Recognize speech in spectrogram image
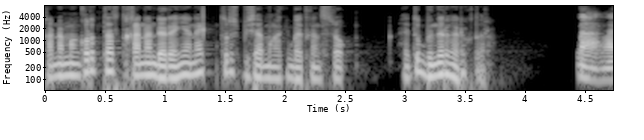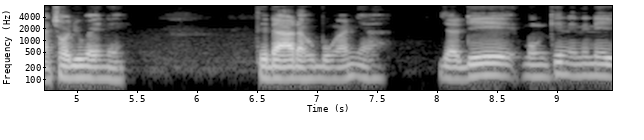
karena mengkerut tekanan darahnya naik terus bisa mengakibatkan stroke Nah, itu benar nggak dokter? Nah, ngaco juga ini. Tidak ada hubungannya. Jadi mungkin ini nih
